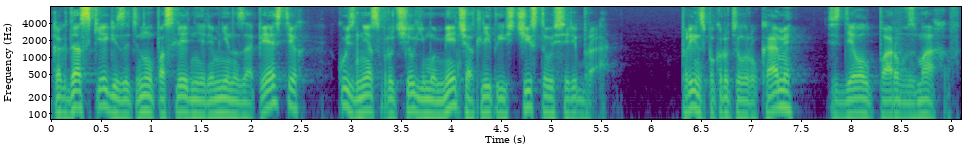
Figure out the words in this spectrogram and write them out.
Когда Скеги затянул последние ремни на запястьях, кузнец вручил ему меч, отлитый из чистого серебра. Принц покрутил руками, сделал пару взмахов.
